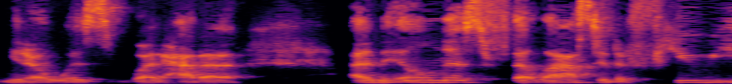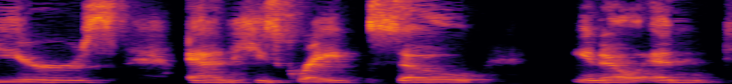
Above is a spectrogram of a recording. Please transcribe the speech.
you know, was what had a, an illness that lasted a few years and he's great. So, you know, and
